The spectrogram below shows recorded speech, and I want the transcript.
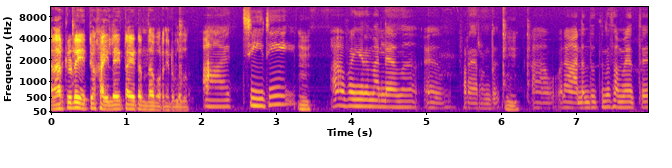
അനാർക്കലിയുടെ ഏറ്റവും ഹൈലൈറ്റ് ആയിട്ട് എന്താ പറഞ്ഞിട്ടുള്ളത്? ചിരി ഭയങ്കര നല്ലതെന്ന് പറയാറുണ്ട്. ഒരു ആനന്ദത്തിന്റെ സമയത്ത്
